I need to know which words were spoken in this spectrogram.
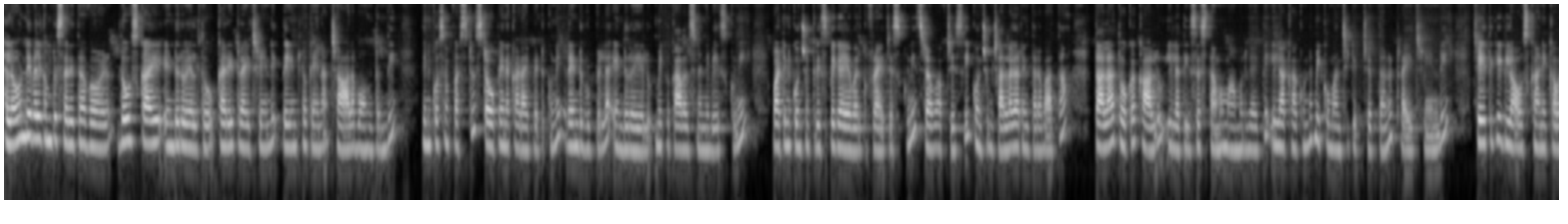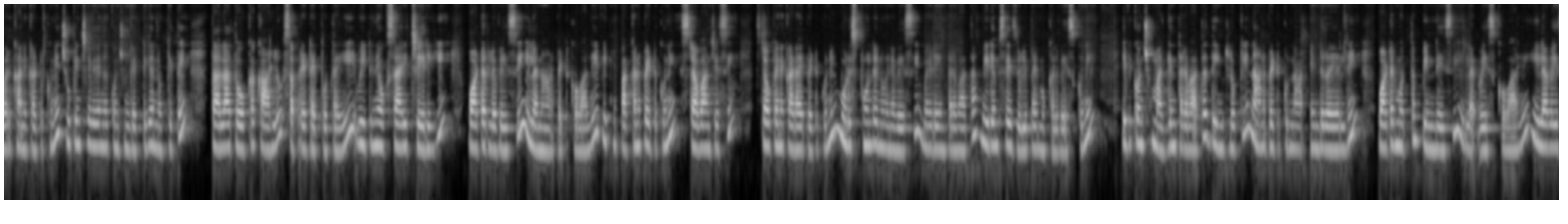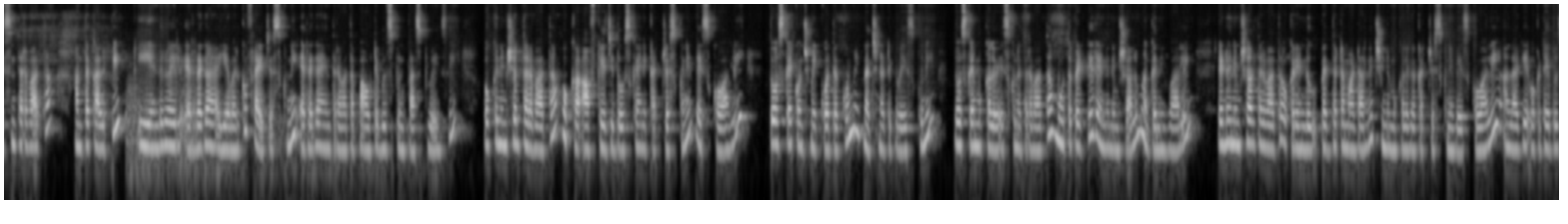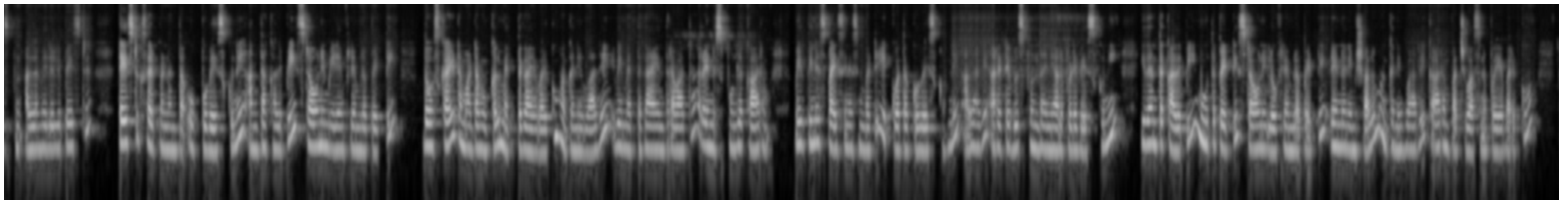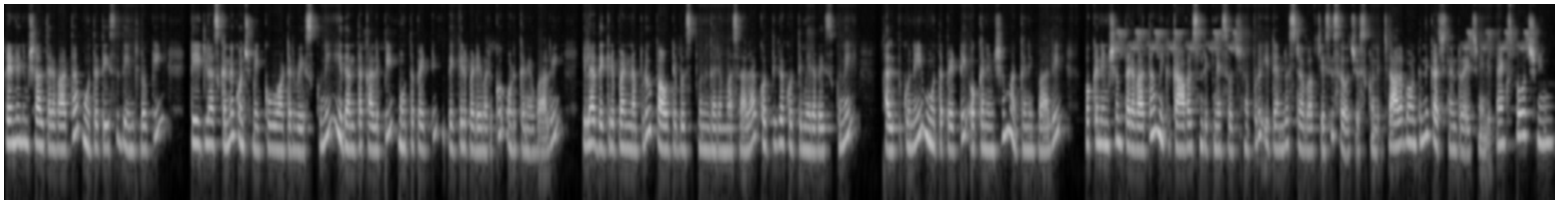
Hello అండి welcome to Sarita world. దోసకాయ ఎండు రొయ్యలతో కర్రీ ట్రై చేయండి. దేంట్లోకైనా చాలా బాగుంటుంది. దీనికోసం ఫస్ట్ స్టవ్ పైన కడాయి పెట్టుకుని రెండు గుప్పిళ్ళ ఎండు రొయ్యలు మీకు కావాల్సినన్ని వేసుకుని వాటిని కొంచెం క్రిస్పీగా అయ్యే వరకు ఫ్రై చేసుకుని స్టవ్ ఆఫ్ చేసి కొంచెం చల్లగారిన తర్వాత తల తోక కాళ్ళు ఇలా తీసేస్తాము మామూలుగా అయితే. ఇలా కాకుండా మీకు మంచి టిప్ చెప్తాను. ట్రై చేయండి. చేతికి గ్లౌస్ కానీ కవర్ కానీ కట్టుకుని చూపించే విధంగా కొంచెం గట్టిగా నొక్కితే తల తోక కాళ్ళు సపరేట్ అయిపోతాయి. వీటిని ఒకసారి చెరిగి వాటర్లో వేసి ఇలా నానపెట్టుకోవాలి. వీటిని పక్కన పెట్టుకుని స్టవ్ ఆన్ చేసి స్టవ్ పైన కడాయి పెట్టుకుని మూడు స్పూన్ల నూనె వేసి వేడైన తర్వాత మీడియం సైజ్ ఉల్లిపాయ ముక్కలు వేసుకుని ఇవి కొంచెం మగ్గిన తర్వాత దీంట్లోకి నానబెట్టుకున్న ఎండురొయ్యల్ని వాటర్ మొత్తం పిండేసి ఇలా వేసుకోవాలి. ఇలా వేసిన తర్వాత అంత కలిపి ఈ ఎండురొయ్యలు ఎర్రగా అయ్యే వరకు ఫ్రై చేసుకుని ఎర్రగా అయిన తర్వాత పావు టేబుల్ స్పూన్ పసుపు వేసి ఒక నిమిషం తర్వాత ఒక హాఫ్ కేజీ దోసకాయని కట్ చేసుకుని వేసుకోవాలి. దోసకాయ కొంచెం ఎక్కువ తక్కువ మీకు నచ్చినట్టుగా వేసుకుని దోసకాయ ముక్కలు వేసుకున్న తర్వాత మూత పెట్టి రెండు నిమిషాలు మగ్గనివ్వాలి. రెండు నిమిషాల తర్వాత ఒక రెండు పెద్ద టమాటాలని చిన్న ముక్కలుగా కట్ చేసుకుని వేసుకోవాలి. అలాగే ఒక టేబుల్ స్పూన్ అల్లం వెల్లుల్లి పేస్ట్ టేస్ట్కి సరిపడినంత ఉప్పు వేసుకుని అంతా కలిపి స్టవ్ని మీడియం ఫ్లేమ్లో పెట్టి దోసకాయ టమాటా ముక్కలు మెత్తగా అయ్యే వరకు మగ్గనివ్వాలి. ఇవి మెత్తగా అయిన తర్వాత రెండు స్పూన్ల కారం. మీరు తినే స్పైసీనెస్ని బట్టి ఎక్కువ తక్కువ వేసుకోండి. అలాగే అర టేబుల్ స్పూన్ ధనియాల పొడి వేసుకుని ఇదంతా కలిపి మూత పెట్టి స్టవ్ని లో ఫ్లేమ్లో పెట్టి రెండు నిమిషాలు మగ్గనివ్వాలి. కారం పచ్చివాసన పోయే వరకు రెండు నిమిషాల తర్వాత మూత తీసి దీంట్లోకి టీ గ్లాస్ కన్నా కొంచెం ఎక్కువ వాటర్ వేసుకుని ఇదంతా కలిపి మూత పెట్టి దగ్గర పడే వరకు ఉడకనివ్వాలి. ఇలా దగ్గర పడినప్పుడు పావు టేబుల్ స్పూన్ గరం మసాలా కొద్దిగా కొత్తిమీర వేసుకుని కలుపుకుని మూత పెట్టి ఒక్క నిమిషం మగ్గనివ్వాలి. ఒక నిమిషం తర్వాత మీకు కావాల్సిన థిక్నెస్ వచ్చినప్పుడు ఈ టైంలో స్టవ్ ఆఫ్ చేసి సర్వ్ చేసుకోండి. చాలా బాగుంటుంది. ఖచ్చితంగా ట్రై చేయండి. Thanks for watching.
